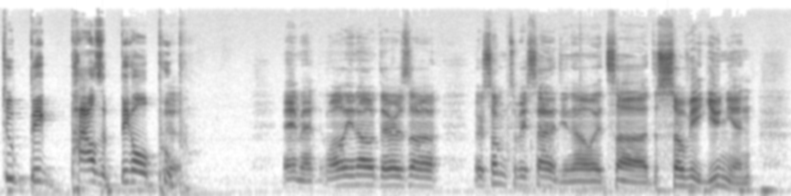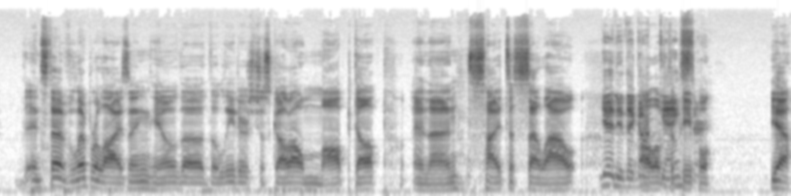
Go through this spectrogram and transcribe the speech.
Two big piles of big old poop. Hey man, well you know there's a there's something to be said. You know, it's uh the Soviet Union. Instead of liberalizing, you know, the the leaders just got all mopped up and then decided to sell out Yeah, dude, they got all of gangster. the people. Yeah.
